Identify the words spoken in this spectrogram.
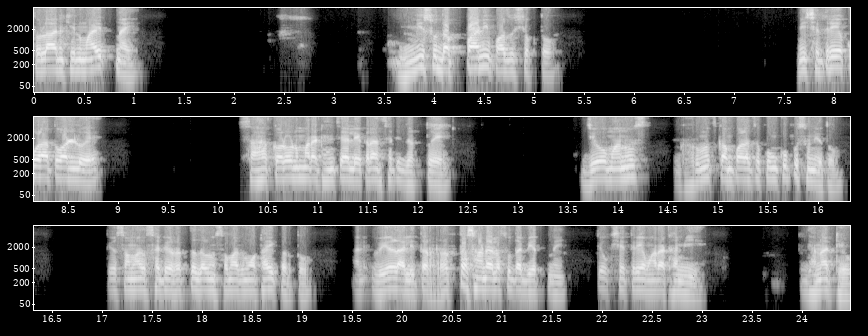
तुला आणखीन माहीत नाही. मी सुद्धा पाणी पाजू शकतो. मी क्षत्रिय कुळात वाढलोय. सहा करोड मराठ्यांच्या लेकरांसाठी झटतोय. जो माणूस घरूनच कंपाळाचं कुंकू पुसून येतो तो समाजासाठी रक्त जाळून समाज मोठाही करतो. आणि वेळ आली तर रक्त सांडायला सुद्धा भेट नाही. तो क्षेत्रीय मराठा मी आहे. ध्यानात ठेव.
